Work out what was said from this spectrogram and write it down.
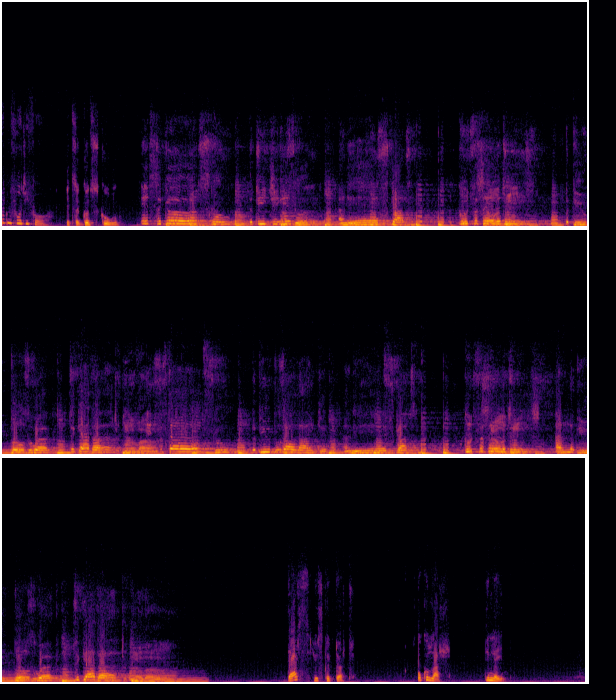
144. It's a good school. It's a good school, the teaching is good, and it's got good facilities. The pupils work together. It's a state school, the pupils all like it, and it's got good facilities. And the pupils work together. together. Ders 144 Okullar Dinleyin.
